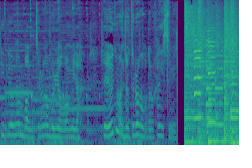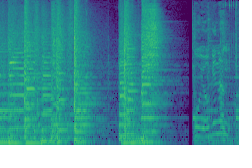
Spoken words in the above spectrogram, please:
지금 한번 들어가 보려고 합니다. 자, 여기 먼저 들어가 보도록 하겠습니다. 오 여기는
